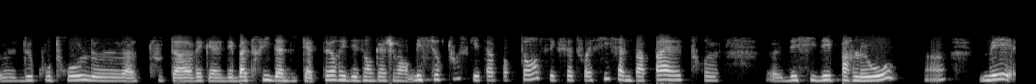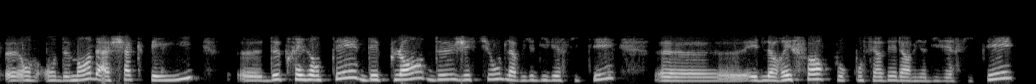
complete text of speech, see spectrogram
euh, de contrôle tout avec des batteries d'indicateurs et des engagements. Mais surtout, ce qui est important, c'est que cette fois-ci, ça ne va pas être décidé par le haut, hein, mais on, on, demande à chaque pays euh, de présenter des plans de gestion de la biodiversité euh, et de leur effort pour conserver leur biodiversité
